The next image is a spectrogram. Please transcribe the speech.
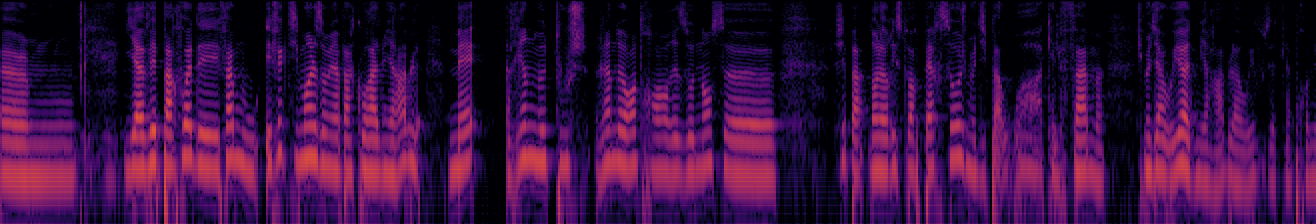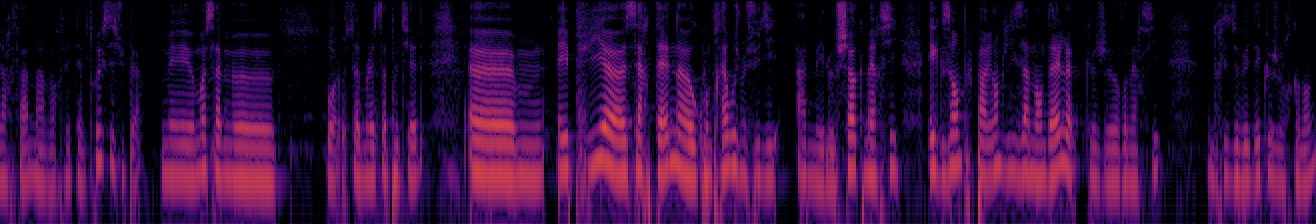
Euh, il y avait parfois des femmes où, effectivement, elles ont eu un parcours admirable, mais rien ne me touche, rien ne rentre en résonance. je sais pas, dans leur histoire perso, je me dis pas, waouh, quelle femme. Je me dis, ah oui, admirable, ah oui, vous êtes la première femme à avoir fait tel truc, c'est super. Mais moi, ça me voilà, ça me laisse un peu tiède. Euh, et puis euh, certaines, au contraire, où je me suis dit ah mais le choc, merci. Exemple, par exemple, Lisa Mandel, que je remercie, une autrice de BD que je vous recommande,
